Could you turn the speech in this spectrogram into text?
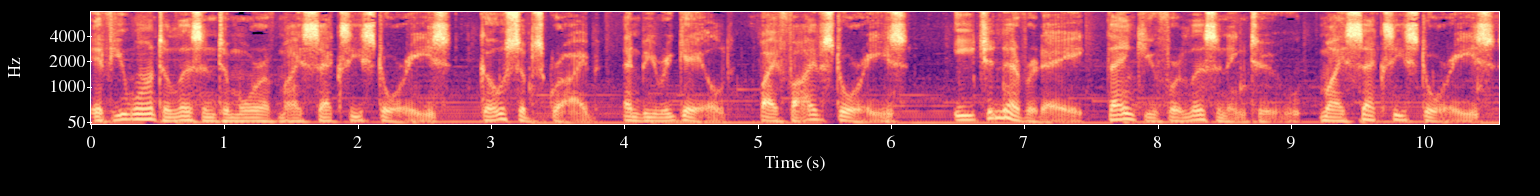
If you want to listen to more of my sexy stories, go subscribe and be regaled by five stories each and every day. Thank you for listening to My Sexy Stories.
